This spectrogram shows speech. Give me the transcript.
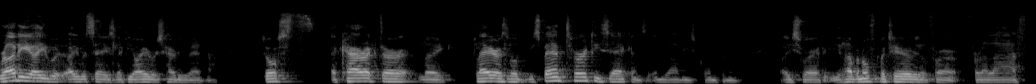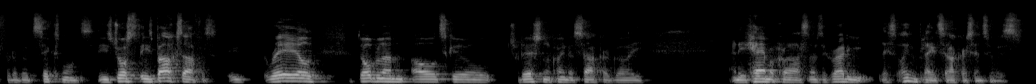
Roddy, I would I would say is like the Irish Harry Redknapp. Just a character. Like players love. You spend 30 seconds in Roddy's company. I swear to you, you'll have enough material for for a laugh for about six months. He's just he's box office. He's real Dublin old school traditional kind of soccer guy. And he came across and I was like, Roddy, listen, I haven't played soccer since I was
